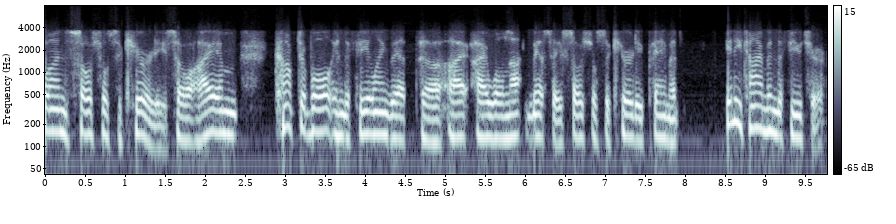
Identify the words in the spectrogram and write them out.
fund Social Security. So I am comfortable in the feeling that uh, I, I will not miss a Social Security payment anytime in the future.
